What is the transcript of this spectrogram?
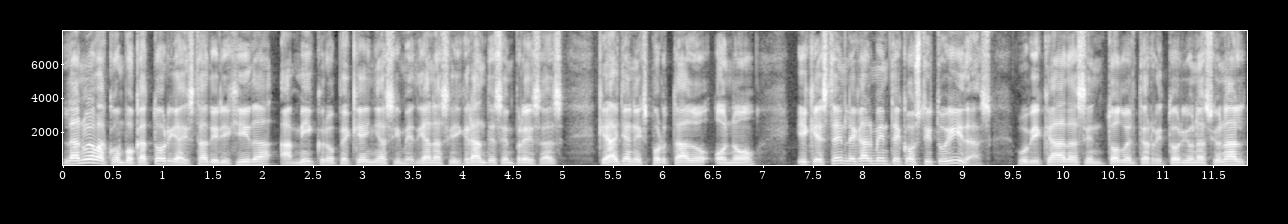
La nueva convocatoria está dirigida a micro, pequeñas y medianas y grandes empresas que hayan exportado o no y que estén legalmente constituidas, ubicadas en todo el territorio nacional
